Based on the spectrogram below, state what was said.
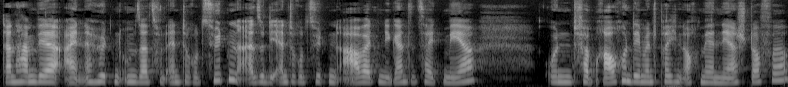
Dann haben wir einen erhöhten Umsatz von Enterozyten, also die Enterozyten arbeiten die ganze Zeit mehr und verbrauchen dementsprechend auch mehr Nährstoffe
